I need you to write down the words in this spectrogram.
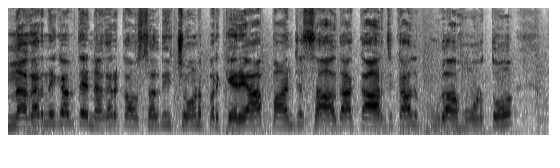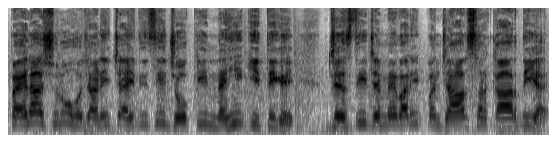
ਨਗਰ ਨਿਗਮ ਤੇ ਨਗਰ ਕੌਂਸਲ ਦੀ ਚੋਣ ਪ੍ਰਕਿਰਿਆ 5 ਸਾਲ ਦਾ ਕਾਰਜਕਾਲ ਪੂਰਾ ਹੋਣ ਤੋਂ ਪਹਿਲਾਂ ਸ਼ੁਰੂ ਹੋ ਜਾਣੀ ਚਾਹੀਦੀ ਸੀ, ਜੋ ਕਿ ਨਹੀਂ ਕੀਤੀ ਗਈ, ਜਿਸ ਦੀ ਜ਼ਿੰਮੇਵਾਰੀ ਪੰਜਾਬ ਸਰਕਾਰ ਦੀ ਹੈ।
